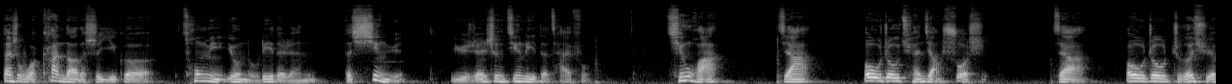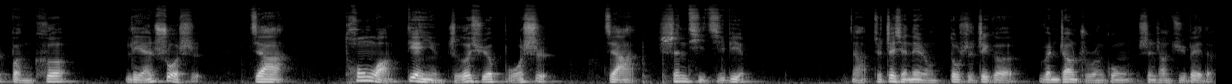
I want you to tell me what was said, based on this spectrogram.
但是我看到的是一个。聪明又努力的人的幸运与人生经历的财富，清华加欧洲全奖硕士加欧洲哲学本科连硕士加通往电影哲学博士加身体疾病，啊，就这些内容都是这个文章主人公身上具备的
